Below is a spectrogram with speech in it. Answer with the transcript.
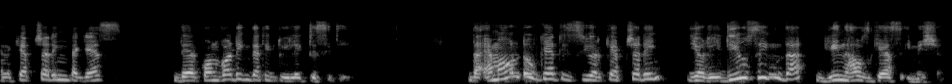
and capturing the gas, they are converting that into electricity. The amount of gas you are capturing, you're reducing the greenhouse gas emission.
